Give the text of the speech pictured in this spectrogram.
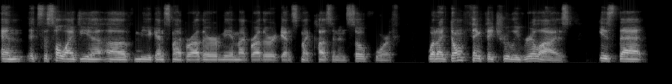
and it's this whole idea of me against my brother, me and my brother against my cousin, and so forth. What I don't think they truly realize is that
